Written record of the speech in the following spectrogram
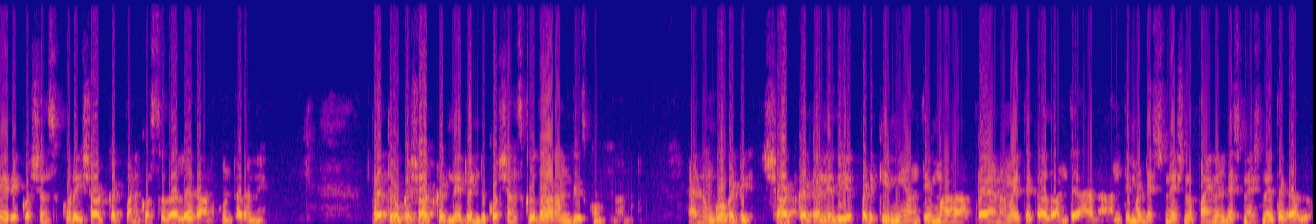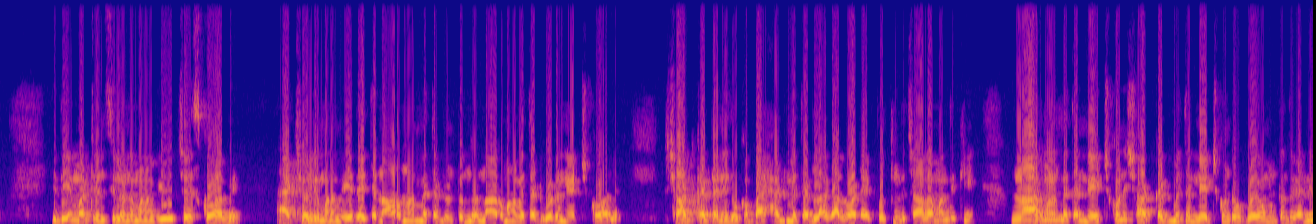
వేరే క్వశ్చన్స్ కూడా ఈ షార్ట్ కట్ పనికి వస్తుందా లేదా అనుకుంటారని. ప్రతి ఒక్క షార్ట్ కట్ని రెండు క్వశ్చన్స్కి ఉదాహరణ తీసుకుంటున్నాను. అండ్ ఇంకొకటి షార్ట్ కట్ అనేది ఎప్పటికీ మీ అంతిమ ప్రయాణం అయితే కాదు. అంతే అంతిమ డెస్టినేషన్ ఫైనల్ డెస్టినేషన్ అయితే కాదు. ఇది ఎమర్జెన్సీలోనే మనం యూజ్ చేసుకోవాలి. యాక్చువల్లీ మనం ఏదైతే నార్మల్ మెథడ్ ఉంటుందో నార్మల్ మెథడ్ కూడా నేర్చుకోవాలి. షార్ట్ కట్ అనేది ఒక బైహార్డ్ మెథడ్ లాగా అలవాటు అయిపోతుంది చాలా మందికి నార్మల్ మెథడ్ నేర్చుకొని షార్ట్ కట్ మెథడ్ నేర్చుకుంటే ఉపయోగం ఉంటుంది కానీ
